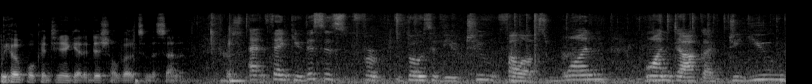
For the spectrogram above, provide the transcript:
We hope we'll continue to get additional votes in the Senate. And uh, thank you. This is for both of you. Two follow-ups. One, on DACA, do you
